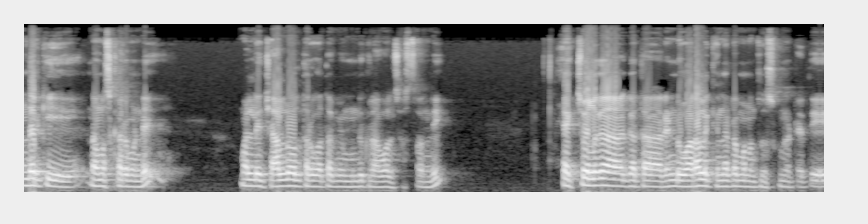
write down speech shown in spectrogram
అందరికీ నమస్కారం అండి. మళ్ళీ చాలా రోజుల తర్వాత మేము ముందుకు రావాల్సి వస్తుంది. యాక్చువల్గా గత రెండు వారాల కిందట మనం చూసుకున్నట్టయితే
